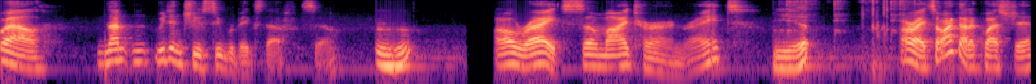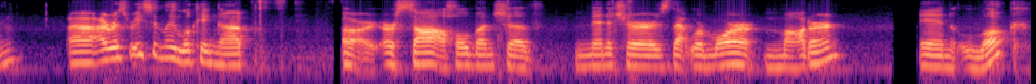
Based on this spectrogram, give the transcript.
Well, none. We didn't choose super big stuff. So. hmm All right. So my turn, right? Yep. All right, so I got a question. Uh, I was recently looking up or, or saw a whole bunch of miniatures that were more modern in look,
